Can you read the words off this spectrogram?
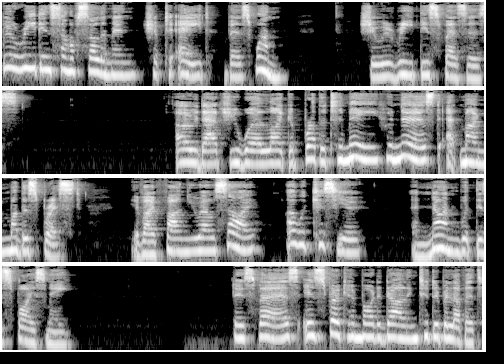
we'll read in Song of Solomon, chapter 8, verse 1. Shall we read these verses? Oh, that you were like a brother to me who nursed at my mother's breast. If I found you outside, I would kiss you, and none would despise me. This verse is spoken by the darling to the beloved.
